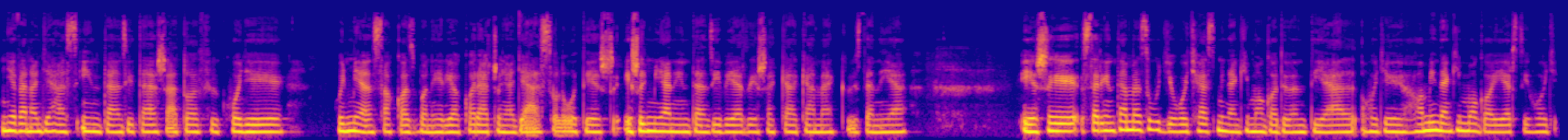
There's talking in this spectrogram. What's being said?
nyilván a gyász intenzitásától függ, hogy, hogy milyen szakaszban éri a karácsony a gyászolót, és, és hogy milyen intenzív érzésekkel kell megküzdenie. És szerintem ez úgy jó, hogyha ezt mindenki maga dönti el, hogy ha mindenki maga érzi, hogy,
